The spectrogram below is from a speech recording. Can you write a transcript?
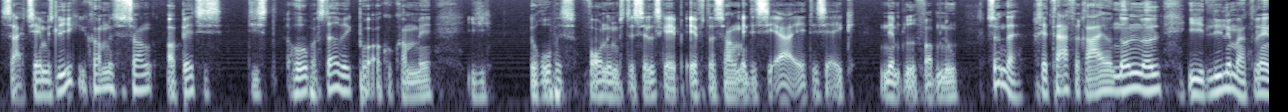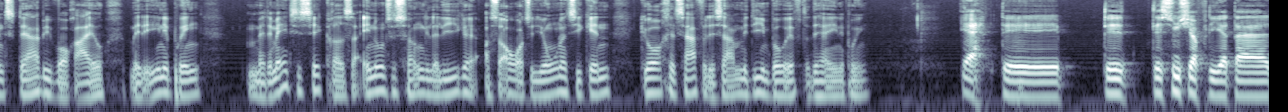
sig Champions League i kommende sæson, og Betis de håber stadigvæk på at kunne komme med i Europas fornemmeste selskab efter sæson, men det ser, øh, det ser ikke nemt ud for dem nu. Søndag, Getafe Rayo 0-0 i et lille madrilensk derby, hvor Rayo med det ene point matematisk sikrede sig endnu en sæson i La Liga, og så over til Jonas igen. Gjorde Getafe det samme med din bog efter det her ene point? Ja, det, det, det synes jeg, fordi at der,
